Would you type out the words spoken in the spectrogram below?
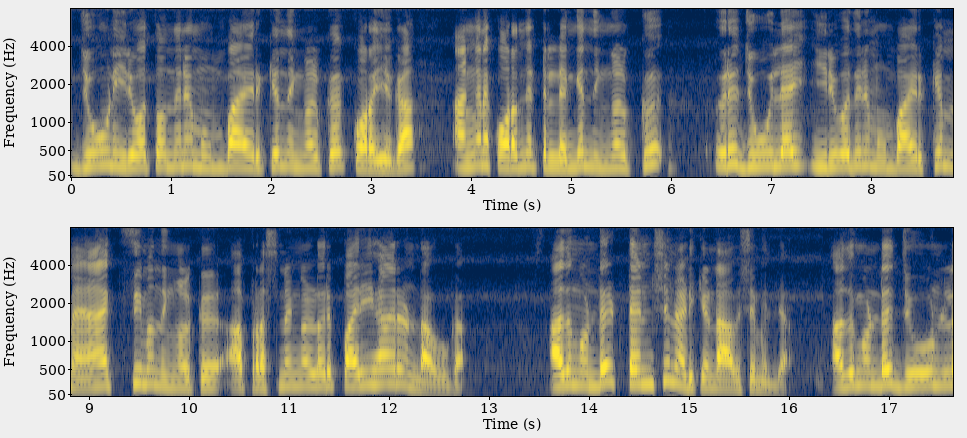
ജൂൺ ഇരുപത്തൊന്നിന് മുമ്പായിരിക്കും നിങ്ങൾക്ക് കുറയുക. അങ്ങനെ കുറഞ്ഞിട്ടില്ലെങ്കിൽ നിങ്ങൾക്ക് ഒരു ജൂലൈ ഇരുപതിന് മുമ്പായിരിക്കും മാക്സിമം നിങ്ങൾക്ക് ആ പ്രശ്നങ്ങളുടെ ഒരു പരിഹാരം ഉണ്ടാവുക. അതും കൊണ്ട് ടെൻഷൻ അടിക്കേണ്ട ആവശ്യമില്ല. അതും കൊണ്ട് ജൂണിൽ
